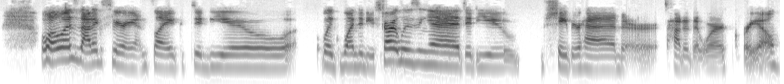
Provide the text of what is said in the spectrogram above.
what was that experience like? Did you like when did you start losing it? Did you shave your head or how did it work for you?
